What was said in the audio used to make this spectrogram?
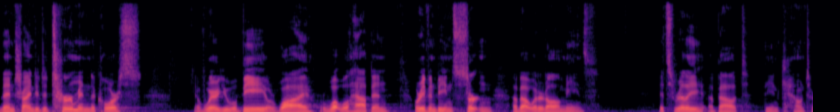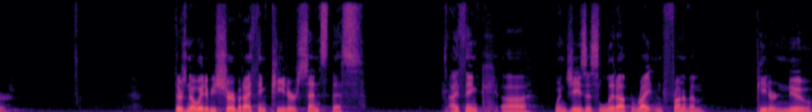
than trying to determine the course of where you will be or why or what will happen or even being certain about what it all means. It's really about the encounter. There's no way to be sure, but I think Peter sensed this. I think uh, when Jesus lit up right in front of him, Peter knew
